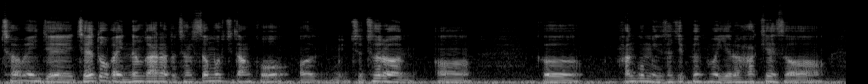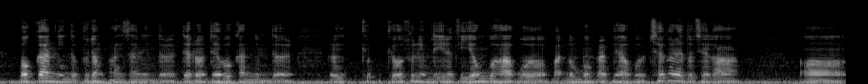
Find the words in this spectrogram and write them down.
처음에 이제 제도가 있는 거 알아도 잘 써먹지도 않고 어 저처럼 어그 한국 민사집행법의 여러 학회에서 법관님들, 부장판사님들, 때로는 대법관님들, 그리고 교, 교수님들 이렇게 연구하고 바- 논문 발표하고 최근에도 제가 어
